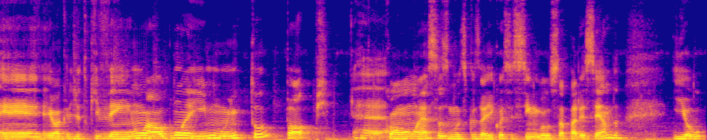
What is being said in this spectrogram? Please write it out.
é, eu acredito que vem um álbum aí muito pop, com essas músicas aí, com esses singles aparecendo. E eu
